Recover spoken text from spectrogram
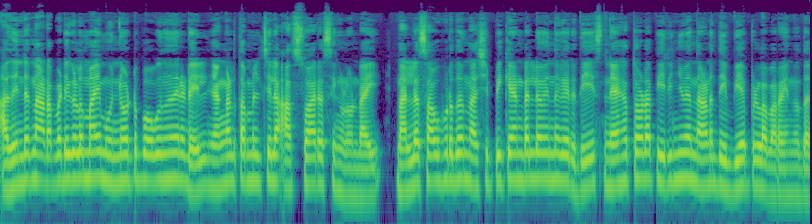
അതിന്റെ നടപടികളുമായി മുന്നോട്ട് പോകുന്നതിനിടയിൽ ഞങ്ങൾ തമ്മിൽ ചില അസ്വാരസ്യങ്ങളുണ്ടായി. നല്ല സൗഹൃദം നശിപ്പിക്കേണ്ടല്ലോ എന്ന് കരുതി സ്നേഹത്തോടെ പിരിഞ്ഞുവെന്നാണ് ദിവ്യപിള്ള പറയുന്നത്.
